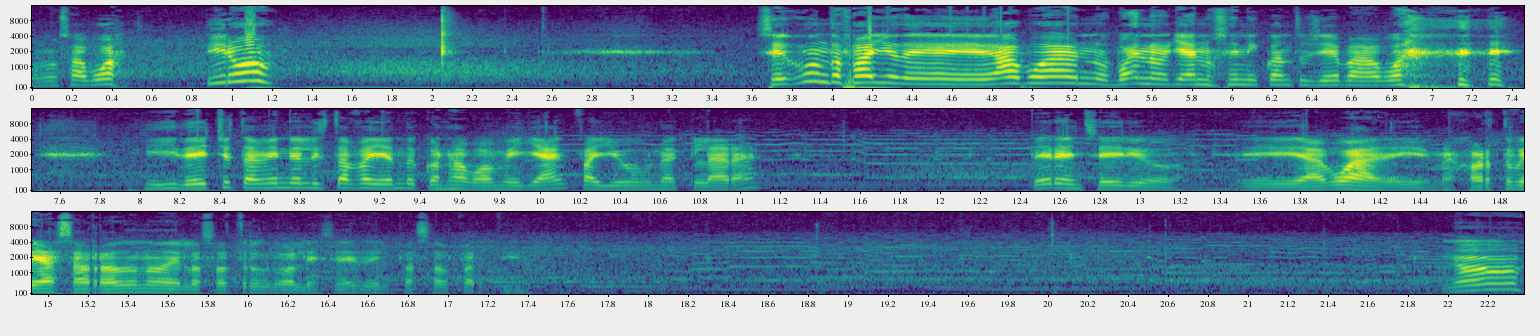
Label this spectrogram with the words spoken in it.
Vamos, agua. ¡Tiro! Segundo fallo de agua. bueno, ya no sé ni cuántos lleva agua. y de hecho también él está fallando con Aguamellán. Falló una clara. Pero en serio, eh, agua, eh, mejor te hubieras ahorrado uno de los otros goles eh, del pasado partido. No,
